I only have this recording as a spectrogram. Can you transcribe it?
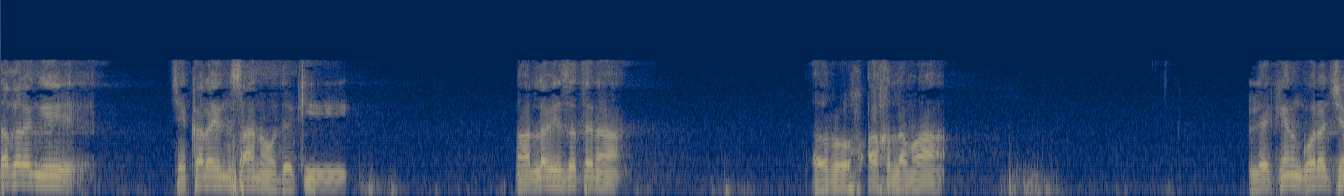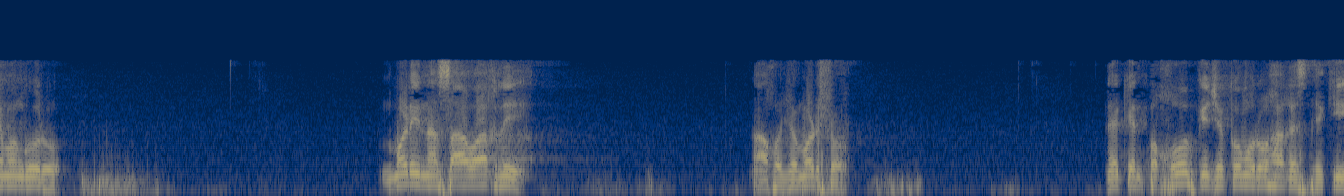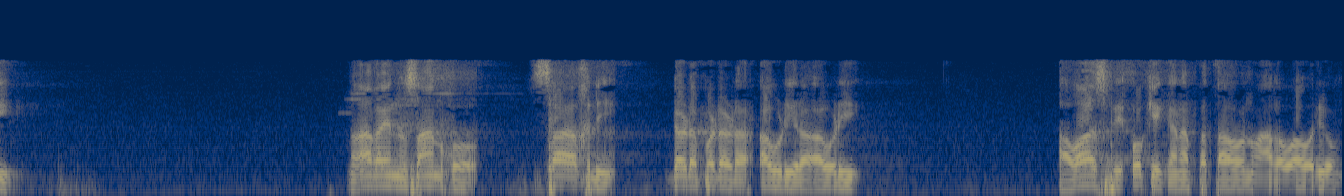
دغه رنګي چې کله انسان هود کی نو الله عزت نه روح اخلما لیکن ګور چې مونږ ګورو مړی نسا واخلی اخو جمړ شو لیکن په خوب کې چې کوم روح غسته کی نو هغه انسان خو ساخلی ډډه پډړه اوړي را اوړي اواز په اوکه کنه پتاو نو هغه واوريوم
